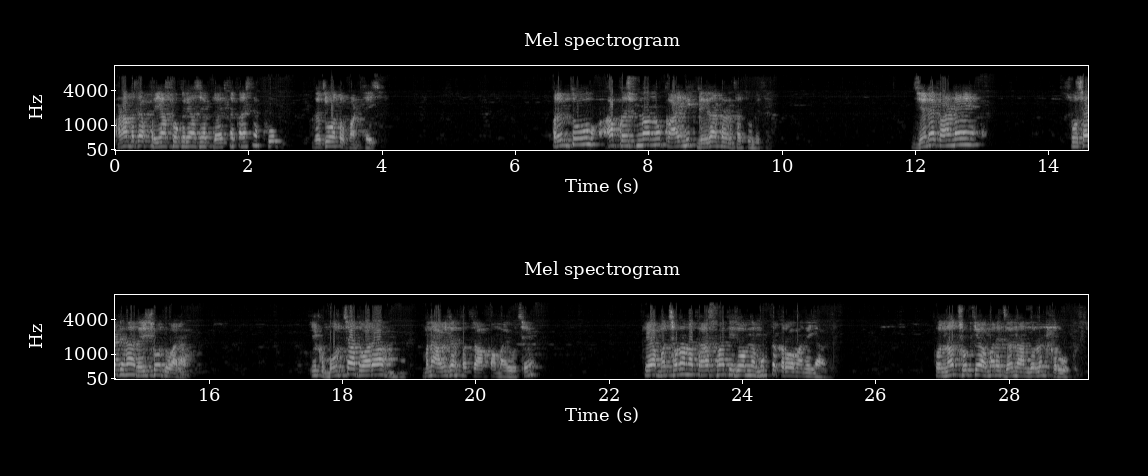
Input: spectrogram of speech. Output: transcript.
ઘણા બધા પ્રયાસો કર્યા છે, પ્રયત્ન કર્યા છે, ખૂબ રજૂઆતો પણ થઈ છે. પરંતુ આ પ્રશ્નનું કાયમિક નિરાકરણ થતું નથી. જેને કારણે સોસાયટીના રહીશો દ્વારા, એક મોરચા દ્વારા મને આવેદનપત્ર આપવામાં આવ્યું છે કે આ મચ્છરોના ત્રાસમાંથી જો અમને મુક્ત કરવામાં નહીં આવે, તો ન છૂટકે અમારે જન આંદોલન કરવું પડશે.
